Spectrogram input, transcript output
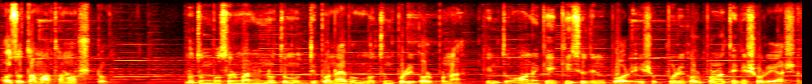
অযথা মাথা নষ্ট। নতুন বছর মানে নতুন উদ্দীপনা এবং নতুন পরিকল্পনা, কিন্তু অনেকেই কিছুদিন পর এসব পরিকল্পনা থেকে সরে আসেন।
